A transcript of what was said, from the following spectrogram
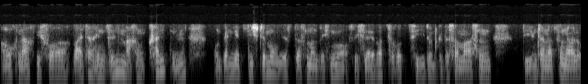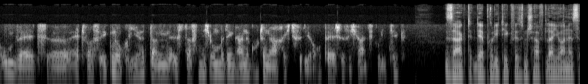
auch nach wie vor weiterhin Sinn machen könnten. Und wenn jetzt die Stimmung ist, dass man sich nur auf sich selber zurückzieht und gewissermaßen die internationale Umwelt äh, etwas ignoriert, dann ist das nicht unbedingt eine gute Nachricht für die europäische Sicherheitspolitik. Sagt der Politikwissenschaftler Johannes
